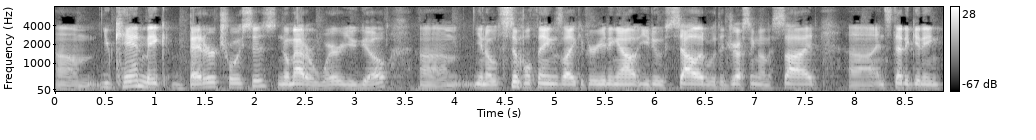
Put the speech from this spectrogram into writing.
um, you can make better choices no matter where you go. Um, you know, simple things like if you're eating out, you do salad with a dressing on the side. Uh, instead of getting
